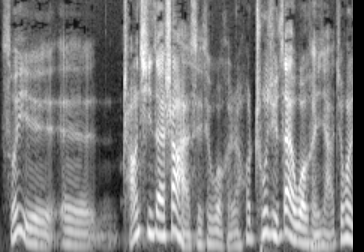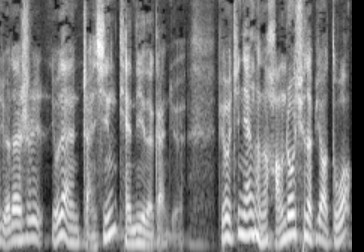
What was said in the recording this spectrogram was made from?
所以呃长期在上海 City Walk，然后出去再 Walk 一下，就会觉得是有点崭新天地的感觉。比如今年可能杭州去的比较多，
